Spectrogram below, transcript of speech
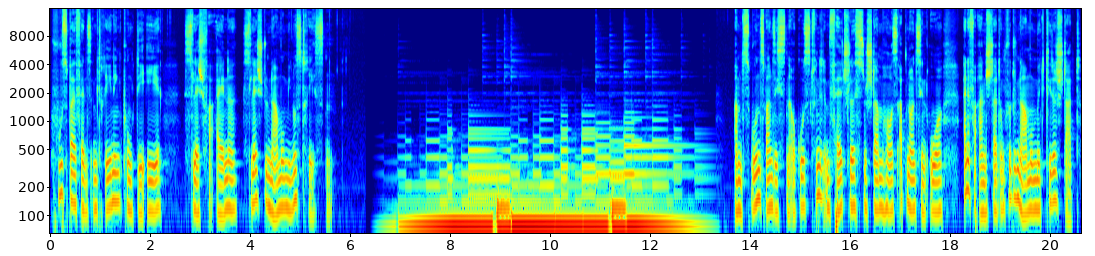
fußballfansimtraining.de slash Vereine slash Dynamo-Dresden. Am 22. August findet im Feldschlösschen Stammhaus ab 19 Uhr eine Veranstaltung für Dynamo-Mitglieder statt.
